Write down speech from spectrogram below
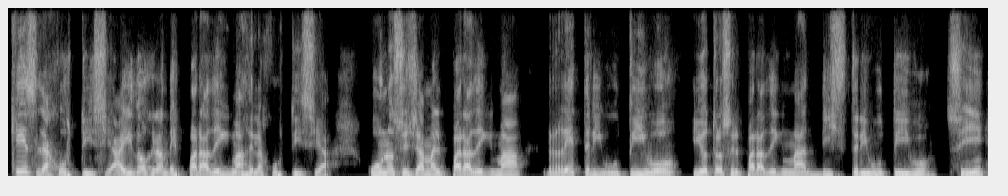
¿Qué es la justicia? Hay dos grandes paradigmas de la justicia. Uno se llama el paradigma retributivo y otro es el paradigma distributivo, ¿sí?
